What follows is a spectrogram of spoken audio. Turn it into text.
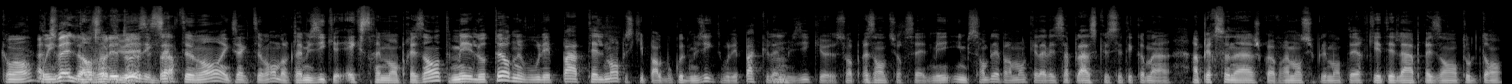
Comment Un duel dans entre un les duel, deux, c'est ça exactement, exactement. Donc la musique est extrêmement présente, mais l'auteur ne voulait pas tellement, puisqu'il parle beaucoup de musique, ne voulait pas que la Mm. musique euh, soit présente sur scène. Mais il me semblait vraiment qu'elle avait sa place, que c'était comme un, un personnage, quoi, vraiment supplémentaire, qui était là, présent tout le temps,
